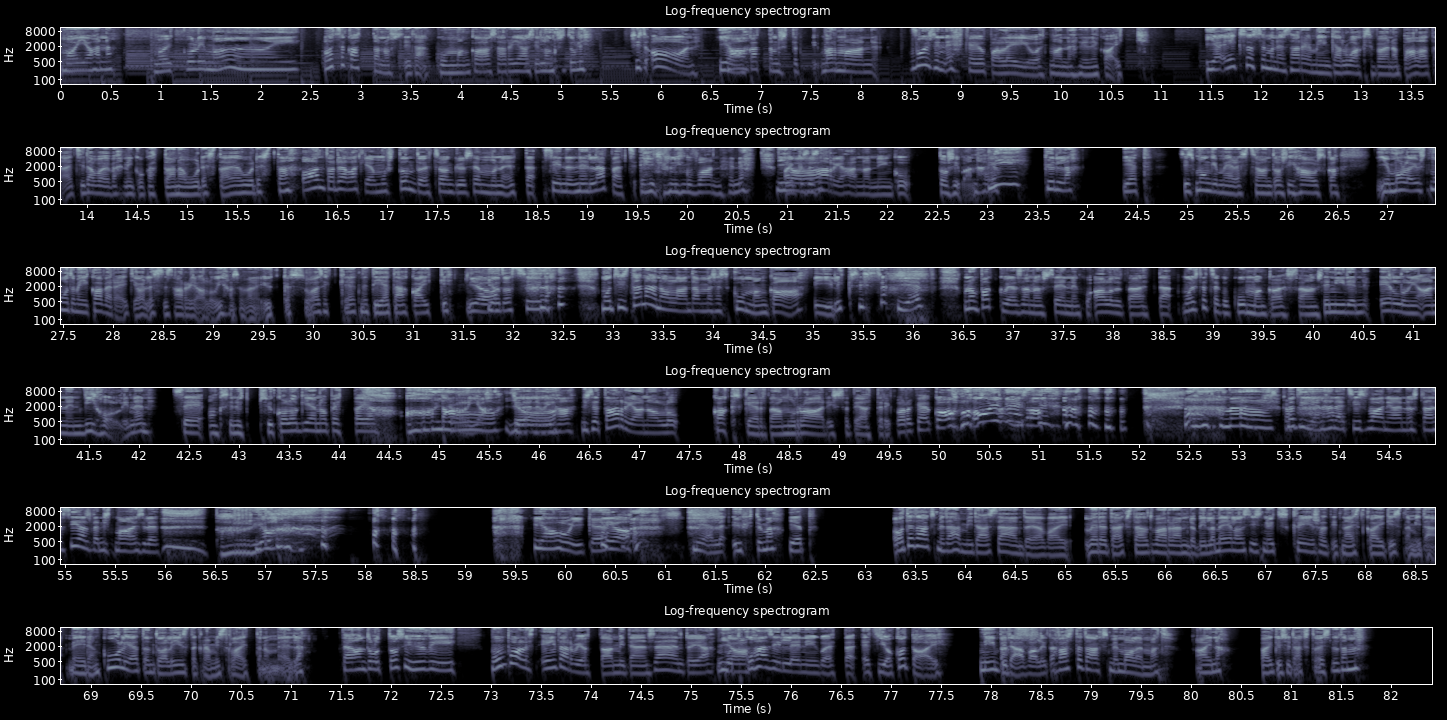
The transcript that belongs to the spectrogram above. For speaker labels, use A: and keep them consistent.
A: Moi Johanna.
B: Moikkuli moi.
A: Oletko kattonut sitä kummankaan sarjaa silloin, kun se tuli?
B: Siis oon.
A: Joo.
B: Mä oon kattonut sitä varmaan, voisin ehkä jopa leijua, että mä oon nähnyt ne kaikki.
A: Ja eikö se ole semmoinen sarja, minkä luokse voi aina palata, että sitä voi vähän niin kuin katsoa aina uudestaan ja uudestaan?
B: On todellakin ja musta tuntuu, että se on kyllä semmoinen, että siinä ne läpät ei kyllä niinku vanhene. Vaikka
A: Joo.
B: se sarjahan on niinku tosi vanha jo.
A: Niin, kyllä. Jep. Siis munkin mielestä se on tosi hauska. Ja mulla on just muutamia kavereita, joille se sarja on ollut ihan semmoinen ykkössuosikki, että ne tietää kaikki
B: Joo.
A: jutut siitä. Mutta siis tänään ollaan tämmöisessä kummankaan fiiliksissä.
B: Jep. Mun on pakko vielä sanoa sen ennen kuin aloitetaan, että muistatko kun kumman kanssa on se niiden Ellun ja Annen vihollinen? Se, onko se nyt psykologian opettaja?
A: Ah,
B: Tarja,
A: joo, joo.
B: Niin se Tarja on ollut kaksi kertaa mun raadissa teatterikorkeakoulussa. Oikeesti? ja sit kun mä,
A: Hauska.
B: mä tiedän hänet siis vaan ja ainoastaan sieltä, niin sit mä oon silleen, Tarja.
A: Ihan huikea.
B: Joo.
A: Mielle yhtymä.
B: Jep.
A: Otetaanko me tähän mitään sääntöjä vai vedetäänkö täältä vaan randomilla? Meillä on siis nyt screenshotit näistä kaikista, mitä meidän kuulijat on tuolla Instagramissa laittanut meille.
B: Tää on tullut tosi hyviä. Mun puolesta ei tarvi ottaa mitään sääntöjä, mutta kuhan silleen niin kuin, että, että joko tai
A: Niinpä.
B: pitää valita.
A: Vastataanko me molemmat aina vai kysytäänkö toisiltamme?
